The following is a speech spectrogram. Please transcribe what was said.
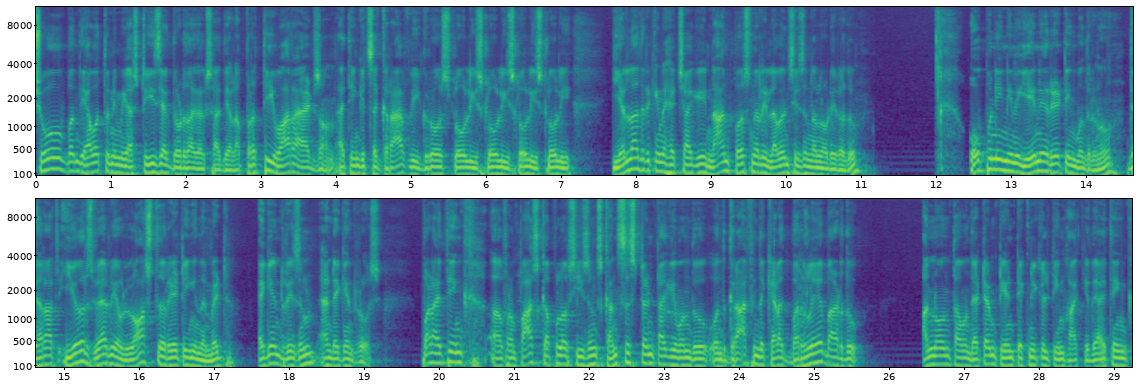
show ಬಂದು ಯಾವತ್ತೂ ನಿಮಗೆ ಅಷ್ಟು ಈಸಿಯಾಗಿ ದೊಡ್ಡದಾಗಕ್ಕೆ ಸಾಧ್ಯ ಅಲ್ಲ ಪ್ರತಿ ವಾರ ads on I think it's a graph we grow slowly slowly slowly slowly ಎಲ್ಲದಕ್ಕಿಂತ ಹೆಚ್ಚಾಗಿ ನಾನು ಪರ್ಸ್ನಲಿ ಲೆವೆನ್ ಸೀಸನಲ್ಲಿ ನೋಡಿರೋದು. ಓಪನಿಂಗ್ ನಿಮಗೆ ಏನೇ ರೇಟಿಂಗ್ ಬಂದ್ರೂ there are years where we have lost the rating in the mid again reason and again rose but I think from past couple of seasons ಕನ್ಸಿಸ್ಟೆಂಟಾಗಿ ಒಂದು ಒಂದು ಗ್ರಾಫಿಂದ ಕೆಳಗೆ ಬರಲೇಬಾರ್ದು ಅನ್ನೋಂಥ ಒಂದು ಅಟೆಂಪ್ಟ್ ಏನು ಟೆಕ್ನಿಕಲ್ ಟೀಮ್ ಹಾಕಿದೆ. I think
